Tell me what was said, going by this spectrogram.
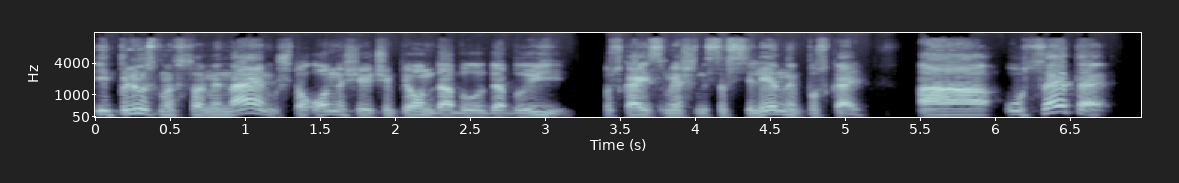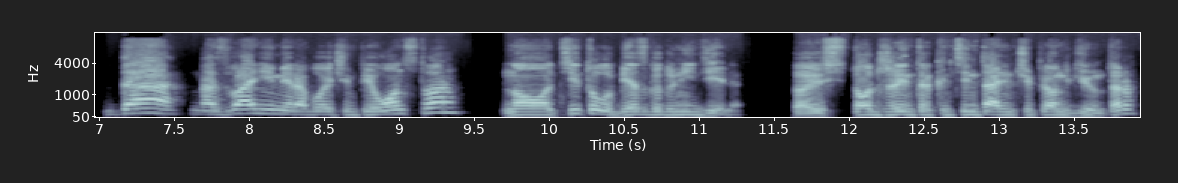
и плюс мы вспоминаем, что он еще и чемпион WWE, пускай смешанный со вселенной, пускай. А у Сета, да, название мировое чемпионство, но титулу без году неделя. То есть тот же интерконтинентальный чемпион Гюнтер,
